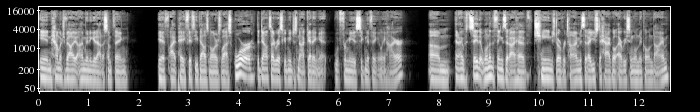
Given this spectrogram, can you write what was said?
in how much value I'm going to get out of something if I pay $50,000 less or the downside risk of me just not getting it for me is significantly higher? Um, and I would say that one of the things that I have changed over time is that I used to haggle every single nickel and dime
